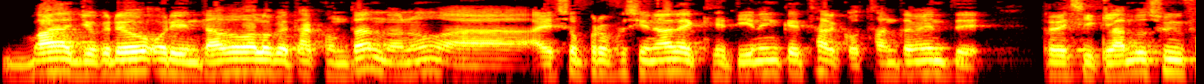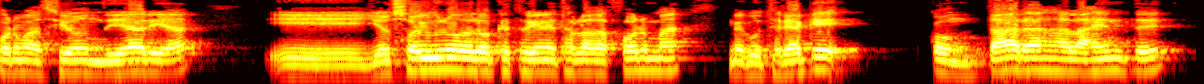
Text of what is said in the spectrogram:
va, yo creo, orientado a lo que estás contando, ¿no? A, a esos profesionales que tienen que estar constantemente reciclando su información diaria y yo soy uno de los que estoy en esta plataforma. Me gustaría que contaras a la gente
